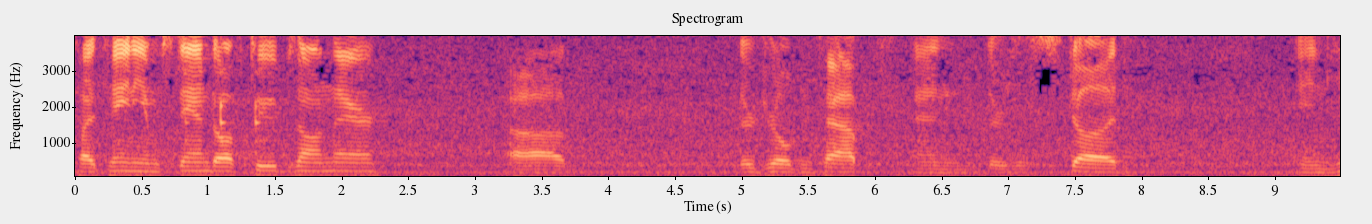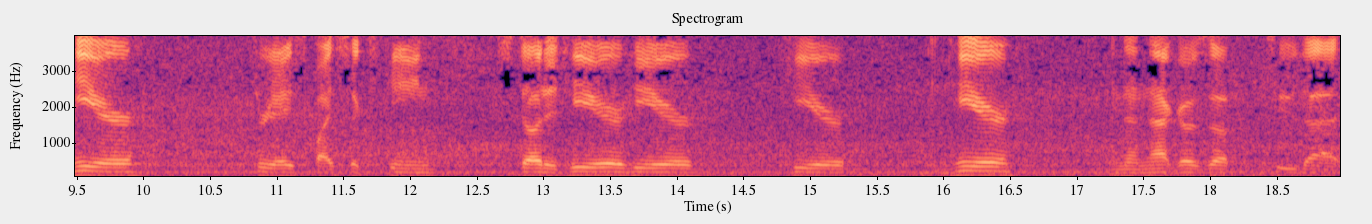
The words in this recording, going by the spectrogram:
titanium standoff tubes on there. Uh, they're drilled and tapped, and there's a stud in here, 3 8 by 16, studded here, here, here, and here. And then that goes up to that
